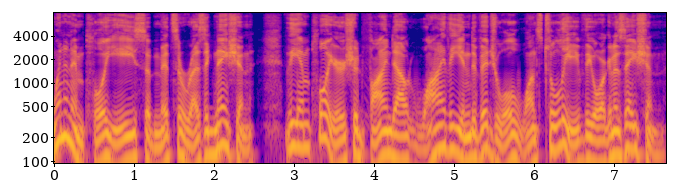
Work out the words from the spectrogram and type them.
When an employee submits a resignation, the employer should find out why the individual wants to leave the organization.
